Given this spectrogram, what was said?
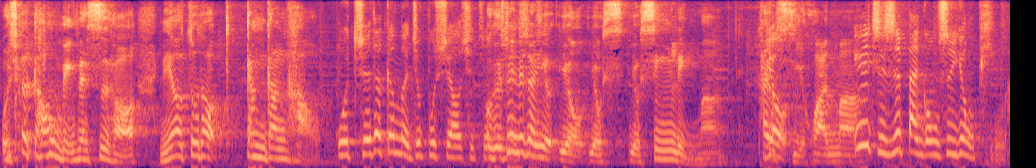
我觉得高明的是哈，你要做到刚刚好。我觉得根本就不需要去做 OK。所以那个人有有有有心领吗？他喜欢吗？因为其实是办公室用品嘛，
